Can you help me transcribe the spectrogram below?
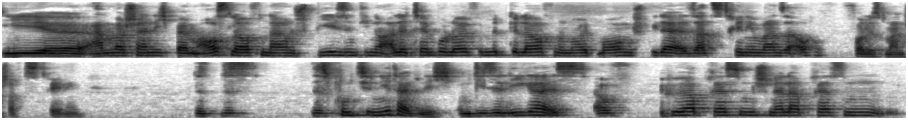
Die äh, haben wahrscheinlich beim Auslaufen nach dem Spiel sind die noch alle Tempoläufe mitgelaufen und heute Morgen Spielerersatztraining waren sie auch volles Mannschaftstraining. Das, das, das funktioniert halt nicht. Und diese Liga ist auf höher pressen, schneller pressen.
